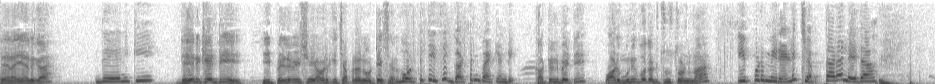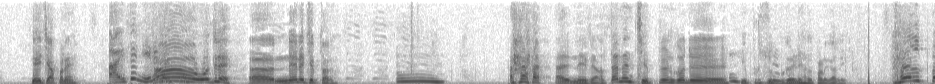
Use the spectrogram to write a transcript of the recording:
నేను అయ్యానుగా? దేనికి? దేనికేంటి? ఈ పెళ్ళి విషయం ఎవరికి చెప్పనని ఒట్టేశాను ఒట్టు తీసి గట్టును పెట్టండి. కట్టుని పెట్టి వాడు మునిగిపోతాడు చూస్తుండనా? ఇప్పుడు మీరెళ్ళి చెప్తారా లేదా? నేను చెప్పనే. అయితే నేను. వదిలే. నేనే చెప్తాను. నేను వెళ్తానని చెప్పాను కదా. ఇప్పుడు సుబ్బుగాడి హెల్ప్ అడగాలి. హెల్ప్?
